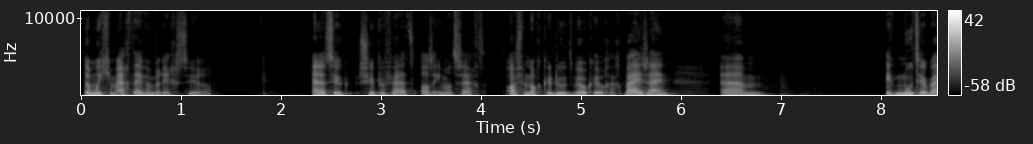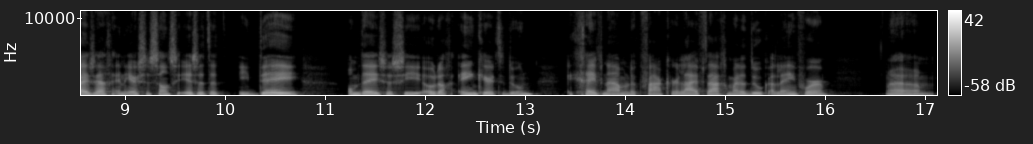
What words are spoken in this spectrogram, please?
dan moet je me echt even een bericht sturen. En natuurlijk super vet als iemand zegt, als je hem nog een keer doet, wil ik heel graag bij zijn. Um, ik moet erbij zeggen, in eerste instantie is het het idee om deze CEO-dag één keer te doen. Ik geef namelijk vaker live dagen, maar dat doe ik alleen voor um,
